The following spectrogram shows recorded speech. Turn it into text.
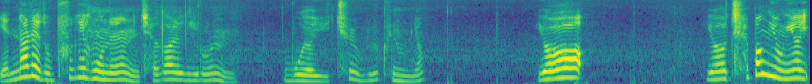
옛날에 도플갱어는 제가 알기로는 뭐야 이칠왜 이렇게 높냐? 야, 야 채방용이야. 이-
